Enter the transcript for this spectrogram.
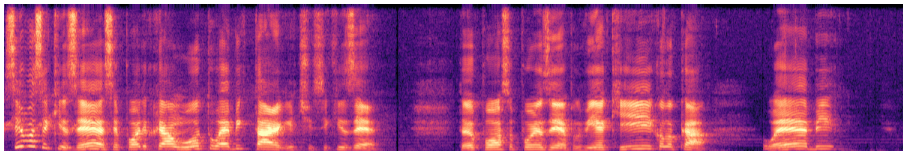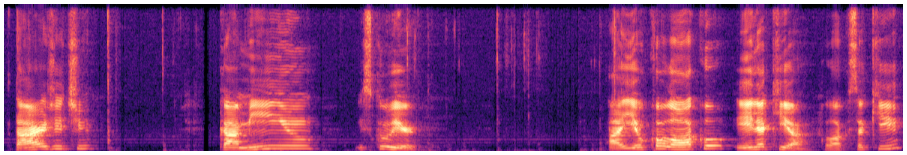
Se você quiser, você pode criar um outro web target, se quiser. Então, eu posso, por exemplo, vir aqui e colocar web, target, caminho, excluir. Aí eu coloco ele aqui, ó. Coloco isso aqui.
